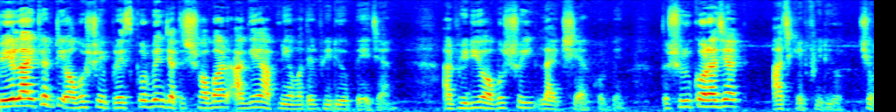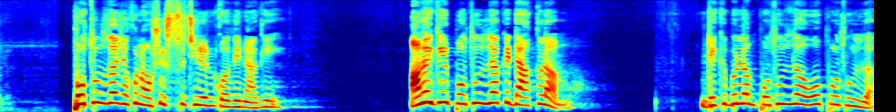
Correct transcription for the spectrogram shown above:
বেল আইকনটি অবশ্যই প্রেস করবেন যাতে সবার আগে আপনি আমাদের ভিডিও পেয়ে যান। আর ভিডিও অবশ্যই লাইক শেয়ার করবেন। তো শুরু করা যাক আজকের ভিডিও চলুন। প্রতুলদা যখন অসুস্থ ছিলেন কদিন আগে আমি কি প্রতুলদাকে ডাকলাম। ডেকে বললাম প্রতুলদা ও প্রতুলদা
